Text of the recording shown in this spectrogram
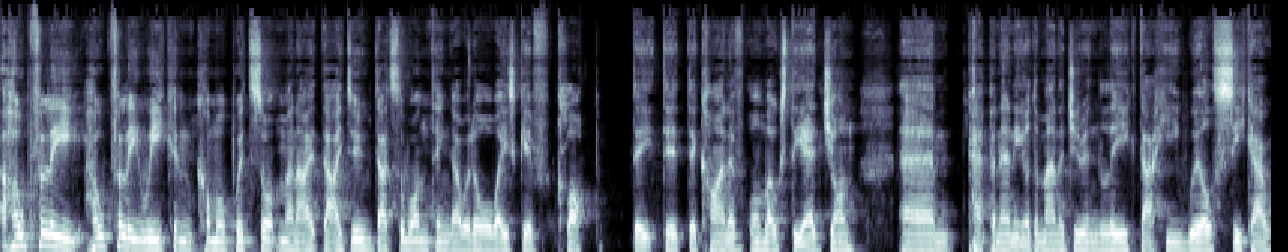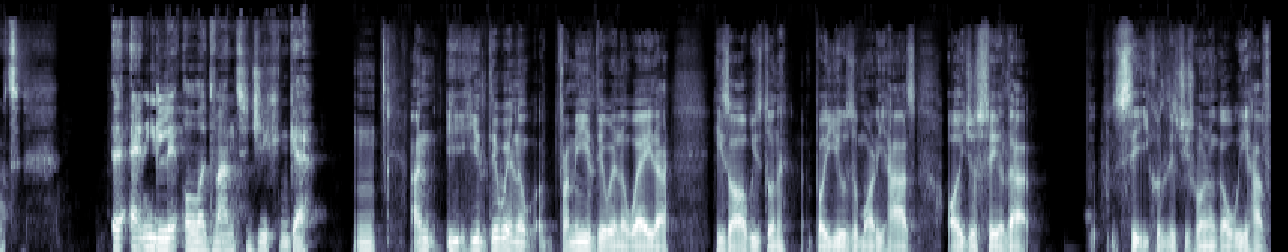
hopefully, hopefully we can come up with something. And I, I do. That's the one thing I would always give Klopp the the, the kind of almost the edge on um, Pep and any other manager in the league that he will seek out any little advantage you can get. Mm. And he, will do it in a, for me. He'll do it in a way that he's always done it by using what he has. I just feel that City could literally turn and go, "We have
